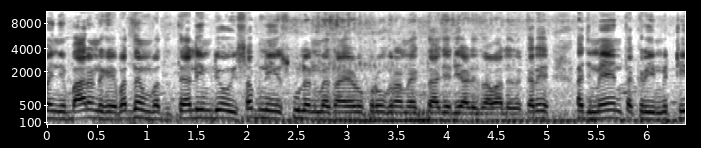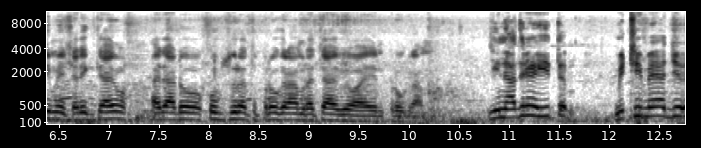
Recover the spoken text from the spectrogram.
पंहिंजे ॿारनि खे वधि में वधि तइलीम ॾियो सभिनी स्कूलनि में असां अहिड़ो प्रोग्राम एकता जे ॾियारे हवाले सां करे अॼु मेन तक़रीब मिठी में शरीक थिया आहियूं ऐं ॾाढो ख़ूबसूरत प्रोग्राम रचायो वियो आहे हिन प्रोग्राम जी नादरी हिते मिठी में अॼु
